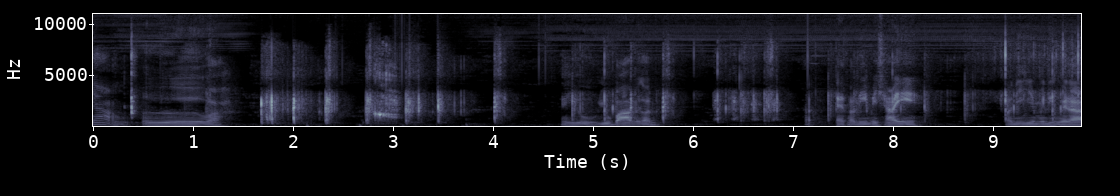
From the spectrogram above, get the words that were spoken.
ย่าวเออว่ะ ให้อยู่อยู่บ้านไปก่อน แตอนนี้ไม่ใช่ ตอนนี้ยังไม่ถึงเวลา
